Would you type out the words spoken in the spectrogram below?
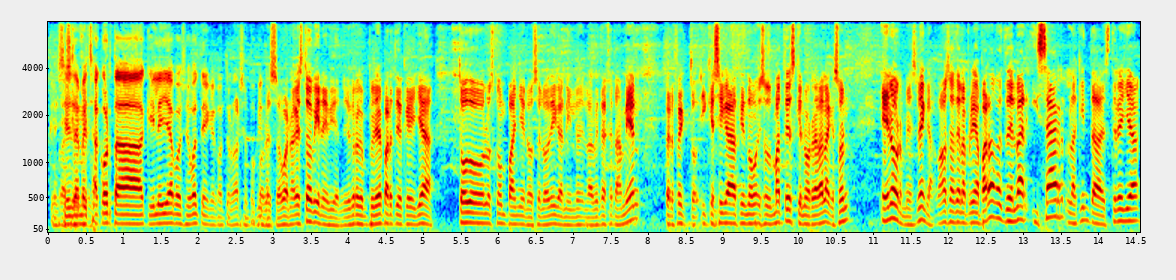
Que si es de mecha corta Quileya, pues igual tiene que controlarse un poquito. Por eso, bueno, esto viene bien. Yo creo que el primer partido que ya todos los compañeros se lo digan y el arbitraje también, perfecto. Y que siga haciendo esos mates que nos regala, que son enormes. Venga, vamos a hacer la primera parada desde el bar Isar, la quinta estrella.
